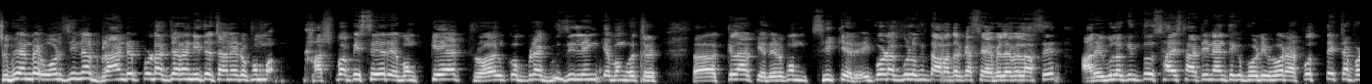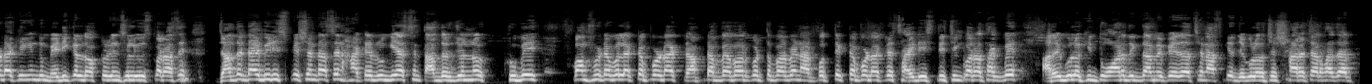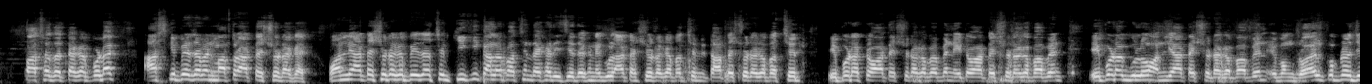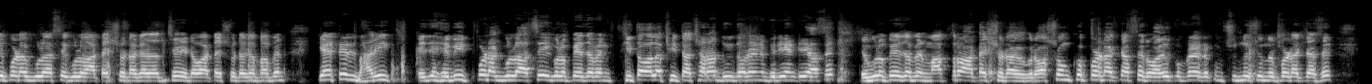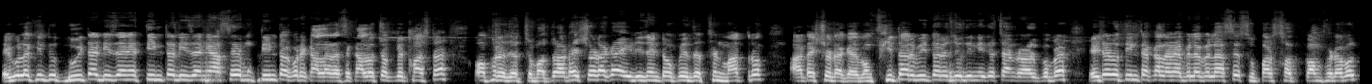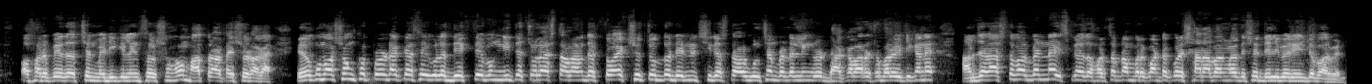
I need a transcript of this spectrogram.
সুফিয়ান ভাই original branded product যারা নিতে চান, এরকম হাসপাপিসের এবং ক্যাট, রয়্যাল কোবরা গুজিলিং এবং হচ্ছে ক্লার্কের, এরকম সিকের, এই প্রোডাক্টগুলো কিন্তু আমাদের কাছে অ্যাভেলেবেল আছে। আর এগুলো কিন্তু সাইজ থার্টি নাইন থেকে ফোর্টি ফোর আর প্রত্যেকটা প্রোডাক্টে কিন্তু মেডিকেল ডক্টর ইনসুল ইউজ করা আছে। যাদের ডায়াবেটিস পেশেন্ট আছেন হার্টের রুগী আছেন, তাদের জন্য খুবই কমফোর্টেবল একটা প্রোডাক্ট ল্যাপটপ ব্যবহার করতে পারবেন, আর প্রত্যেকটা প্রোডাক্টের সাইডে স্টিচিং করা থাকবে। আর এগুলো কিন্তু অর্ধেক দামে পেয়ে যাচ্ছেন আজকে, যেগুলো হচ্ছে সাড়ে চার হাজার, পাঁচ হাজার টাকার প্রোডাক্ট আজকে পেয়ে যাবেন মাত্র আঠাশশো টাকায়। অনলি আঠাশশো টাকা পেয়ে যাচ্ছেন। কি কি কালার পাচ্ছেন দেখা দিচ্ছি। দেখেন, এগুলো আঠাশশো টাকা পাচ্ছেন, এটা আঠাশশো টাকা পাচ্ছেন। এই প্রোডাক্টও আঠাশশো টাকা পাবেন, এটাও আঠাশশো টাকা পাবেন। এই প্রোডাক্টগুলো অনলি আঠাশশো টাকা পাবেন এবং রয়্যাল কোবরার যে প্রোডাক্টগুলো আছে, এগুলো আঠাশশো টাকা যাচ্ছে, এটাও আঠাশশো টাকা পাবেন। ক্যাটের ভারী, এই যে হেভি প্রোডাক্টগুলো আছে, এগুলো পেয়ে যাবেন। ফিতাওয়ালা ফিতা ছাড়া দুই ধরনের ভেরিয়েন্টই আছে। এগুলো পেয়ে যাবেন মাত্র আঠাশশো টাকা করে। অসংখ্য প্রোডাক্ট আছে রয়্যাল কোবরা এরকম সুন্দর সুন্দর প্রোডাক্ট আছে। এগুলো কিন্তু দুইটা ডিজাইনের তিনটা ডিজাইনে আছে এবং তিনটা করে কালার আছে। কালো চকলেট মাছটা অফারে যাচ্ছে। মাত্র আঠাইশশো টাকা, এই ডিজাইনটাও পেয়ে যাচ্ছেন মাত্র আঠাইশশো টাকা। এবং ফিতার ভিতরে যদি নিতে চান রয়্যাল কোবরা এটারও তিনটা কালার অ্যাভেলেবেল আছে সুপার সফট কমফোর্টেবল অফারে পেয়ে যাচ্ছেন মেডিকেল ইনসোল সহ মাত্র আঠাইশশো টাকা। এরকম অসংখ্য প্রোডাক্ট আছে, এগুলো দেখতে এবং নিতে চলে আসতে হবে আমাদের টো একশো চোদ্দ ডেনের সিরাজ টাওয়ার গুলশান পেটার লিং রোড ঢাকা বারোশো বারো, এই ঠিকানায়। আর যারা আসতে পারবেন না স্ক্রিনে হোয়াটসঅ্যাপ নাম্বারে কন্ট্যাক্ট করে সারা বাংলাদেশে ডেলিভারি নিতে পারবেন।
